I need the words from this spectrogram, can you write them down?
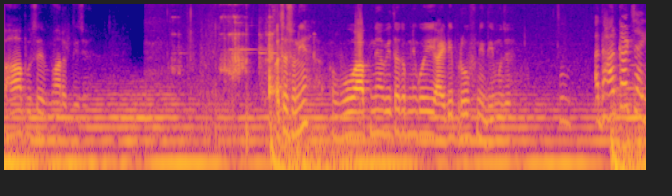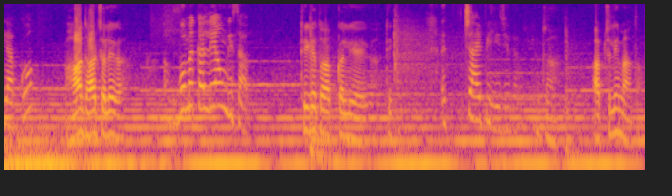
हाँ आप उसे वहाँ रख दीजिए। अच्छा सुनिए वो आपने अभी तक अपनी कोई आईडी प्रूफ नहीं दी मुझे। आधार कार्ड चाहिए आपको? हाँ आधार चलेगा। वो मैं कल ले आऊँगी साहब। ठीक है तो आप कल ले आइएगा ठीक है? चाय पी लीजिएगा। हाँ आप चलिए मैं आता हूँ।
